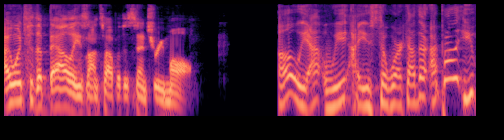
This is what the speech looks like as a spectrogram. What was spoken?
I went to the Bally's on top of the Century Mall. Oh yeah, we I used to work out there. I probably you,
